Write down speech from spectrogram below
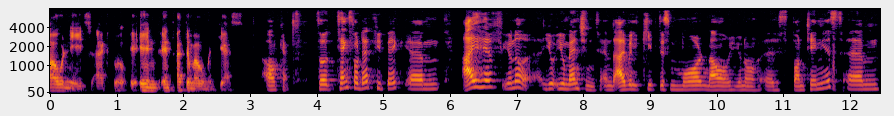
our needs actually in, in at the moment. Yes. Okay. So thanks for that feedback. Um, I have, you know, you, you mentioned, and I will keep this more now, you know, uh, spontaneous. Um,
